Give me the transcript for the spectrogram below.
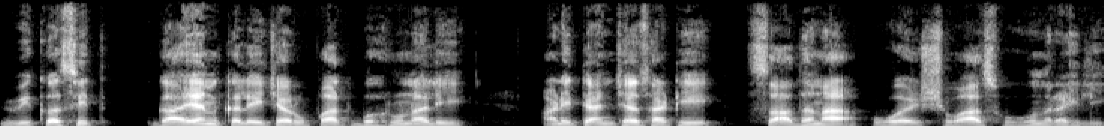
विकसित गायनकलेच्या रूपात बहरून आली आणि त्यांच्यासाठी साधना व श्वास होऊन राहिली.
